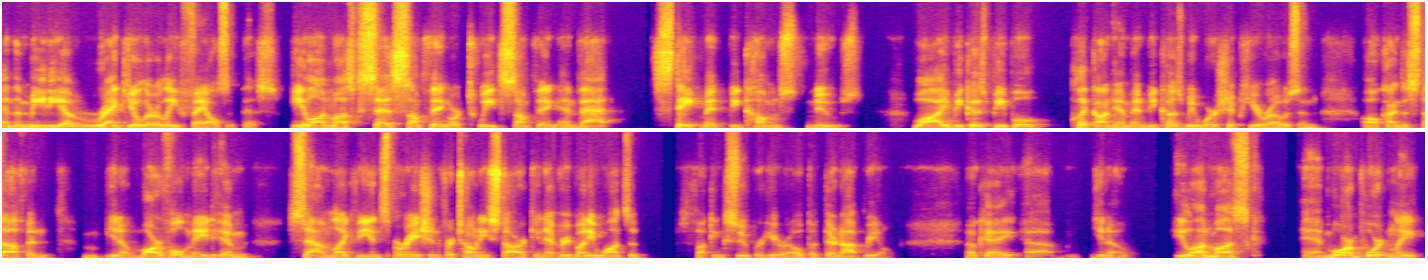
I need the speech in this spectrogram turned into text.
and the media regularly fails at this. Elon Musk says something or tweets something, and that statement becomes news. Why? Because people click on him and because we worship heroes and all kinds of stuff and you know marvel made him sound like the inspiration for tony stark and everybody wants a fucking superhero but they're not real okay uh, you know elon musk and more importantly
